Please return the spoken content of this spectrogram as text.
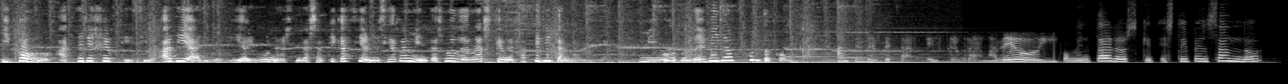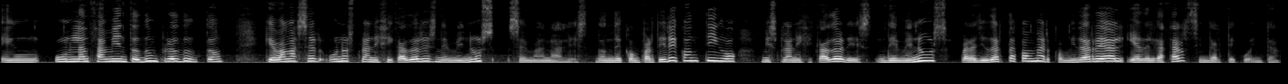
y cómo hacer ejercicio a diario y algunas de las aplicaciones y herramientas modernas que me facilitan la vida. mimododevida.com Antes de empezar el programa de hoy, comentaros que estoy pensando en un lanzamiento de un producto que van a ser unos planificadores de menús semanales, donde compartiré contigo mis planificadores de menús para ayudarte a comer comida real y adelgazar sin darte cuenta.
